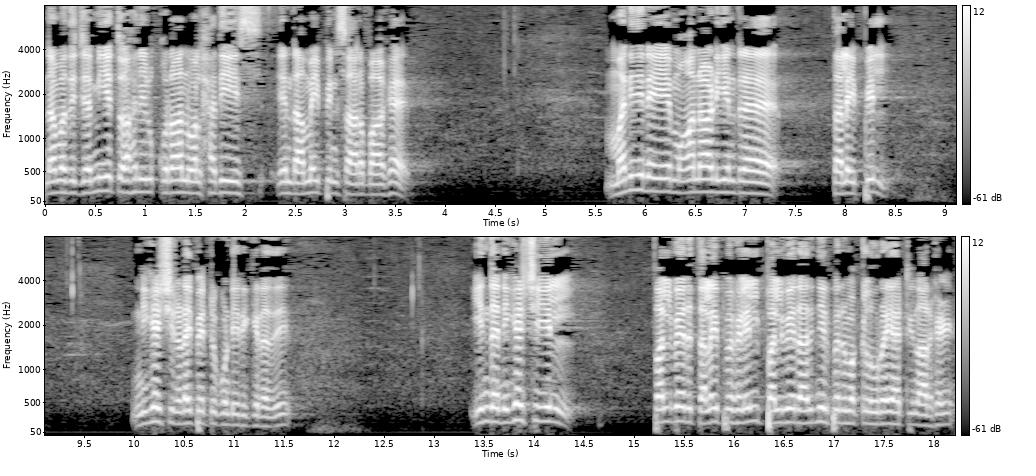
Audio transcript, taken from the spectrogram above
நமது ஜமியத் அஹலில் குரான் வல் ஹதீஸ் என்ற அமைப்பின் சார்பாக மனிதநேய மாநாடு என்ற தலைப்பில் நிகழ்ச்சி நடைபெற்றுக் கொண்டிருக்கிறது. இந்த நிகழ்ச்சியில் பல்வேறு தலைப்புகளில் பல்வேறு அறிஞர் பெருமக்கள் உரையாற்றினார்கள்.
